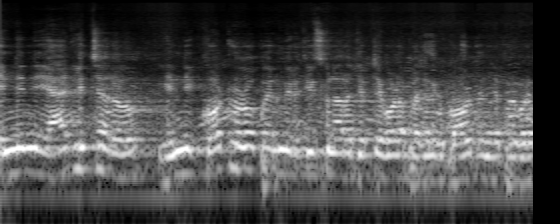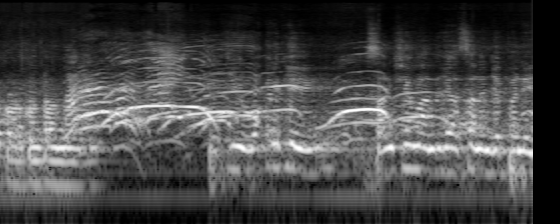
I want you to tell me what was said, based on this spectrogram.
ఎన్నెన్ని యాడ్లు ఇచ్చారో ఎన్ని కోట్ల రూపాయలు మీరు తీసుకున్నారో చెప్తే కూడా ప్రజలకు బాగుంటుందని చెప్పి కూడా కోరుకుంటా ఉన్నాను. ప్రతి ఒక్కరికి సంక్షేమం అందజేస్తానని చెప్పని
